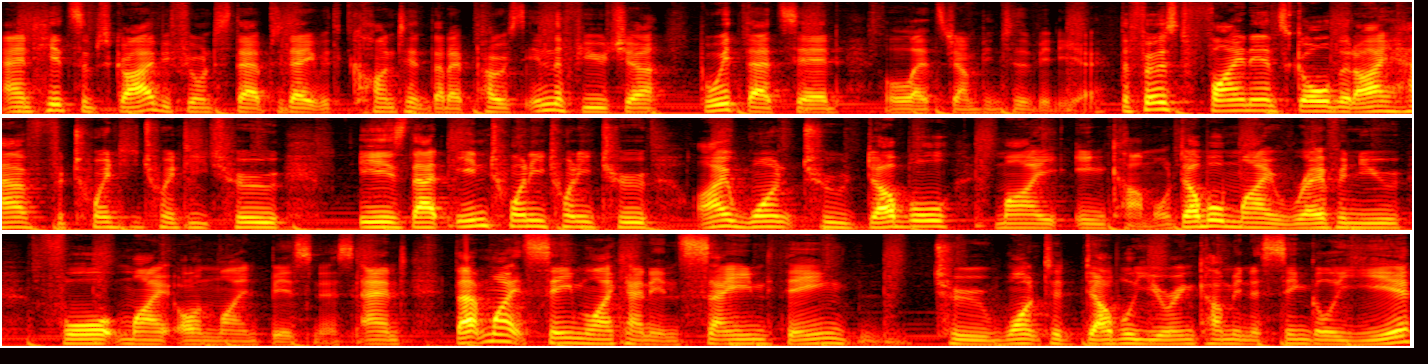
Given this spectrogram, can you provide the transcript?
and hit subscribe if you want to stay up to date with content that I post in the future. But with that said, let's jump into the video. The first finance goal that I have for 2022 is that in 2022, I want to double my income or double my revenue for my online business. And that might seem like an insane thing to want to double your income in a single year,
